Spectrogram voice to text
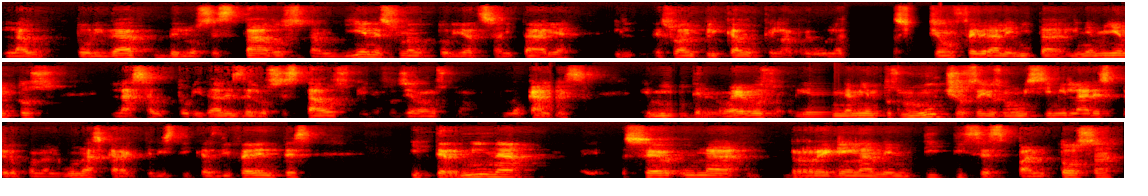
la autoridad de los estados también es una autoridad sanitaria y eso ha implicado que la regulación federal emita lineamientos, las autoridades de los estados, que nosotros llamamos como locales, emiten nuevos lineamientos, muchos de ellos muy similares, pero con algunas características diferentes, y termina eh, ser una reglamentitis espantosa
